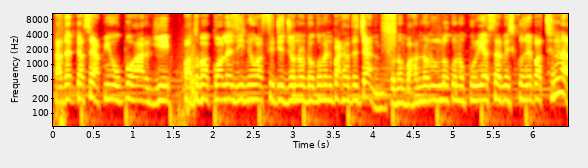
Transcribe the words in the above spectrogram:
তাদের কাছে আপনি উপহার গিফট অথবা কলেজ ইউনিভার্সিটির জন্য ডকুমেন্ট পাঠাতে চান? কোনো বাহান্ন কোনো কুরিয়ার সার্ভিস খুঁজে পাচ্ছেন না?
